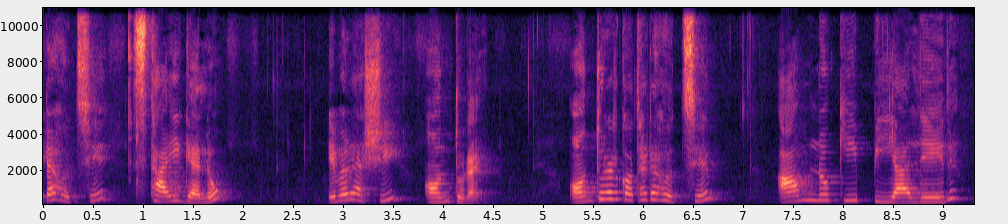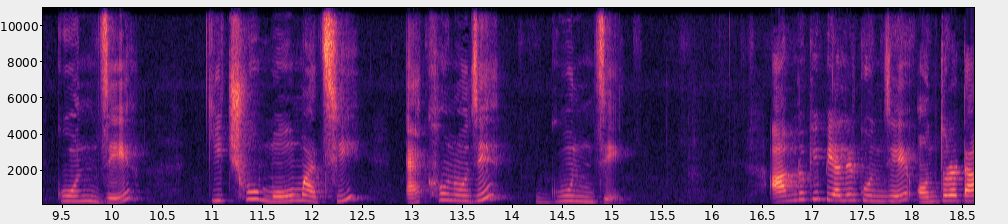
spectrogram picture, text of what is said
এটা হচ্ছে স্থায়ী গেল। এবার আসি অন্তরায়। অন্তরার কথাটা হচ্ছে, আমলকি পিয়ালের কুঞ্জে কিছু মৌমাছি এখনও যে গুঞ্জে আমলকি পিয়ালের কুঞ্জে অন্তরাটা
